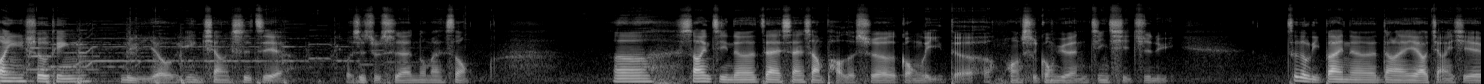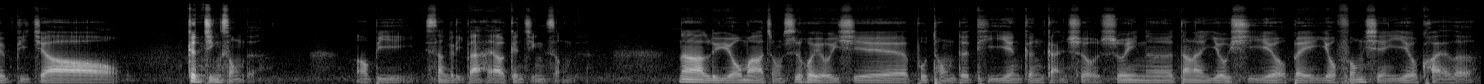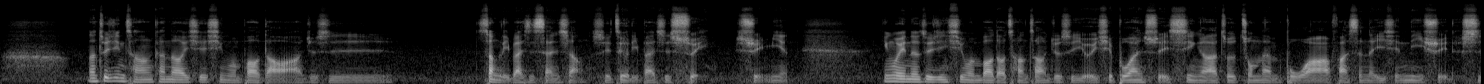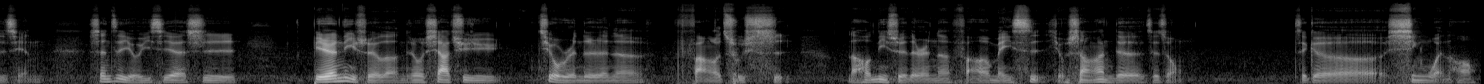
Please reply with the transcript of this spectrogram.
欢迎收听《旅游印象世界》，我是主持人诺曼颂。嗯，上一集呢，在山上跑了十二公里的黄石公园惊奇之旅。这个礼拜呢，当然也要讲一些比较更惊悚的哦，比上个礼拜还要更惊悚的。那旅游嘛，总是会有一些不同的体验跟感受，所以呢，当然有喜也有悲，有风险也有快乐。那最近常常看到一些新闻报道啊，就是上个礼拜是山上，所以这个礼拜是水水面。因为呢，最近新闻报道常常就是有一些不按水性啊，就中南部啊发生了一些溺水的事件，甚至有一些是别人溺水了，就下去救人的人呢。反而出事，然后溺水的人呢反而没事，有上岸的这种这个新闻哈。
